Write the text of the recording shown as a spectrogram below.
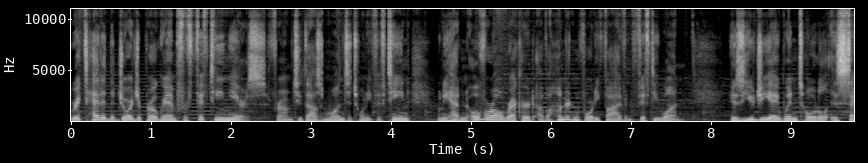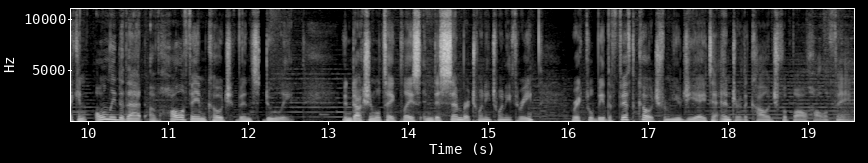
Richt headed the Georgia program for 15 years, from 2001 to 2015, when he had an overall record of 145 and 51. His UGA win total is second only to that of Hall of Fame coach Vince Dooley. Induction will take place in December 2023. Richt will be the fifth coach from UGA to enter the College Football Hall of Fame.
